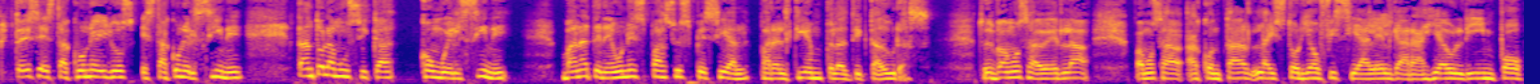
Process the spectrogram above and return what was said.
Entonces está con ellos, está con el cine, tanto la música como el cine van a tener un espacio especial para el tiempo de las dictaduras. Entonces vamos a verla, vamos a, contar la historia oficial, el garaje a Olimpo,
